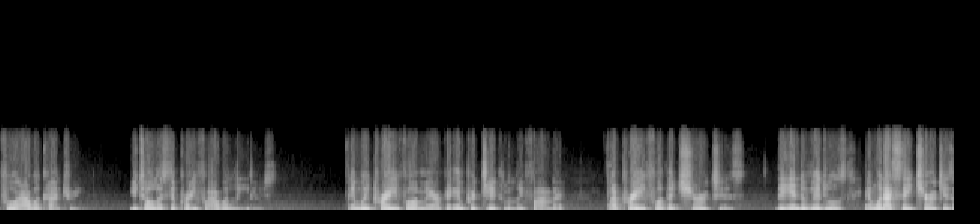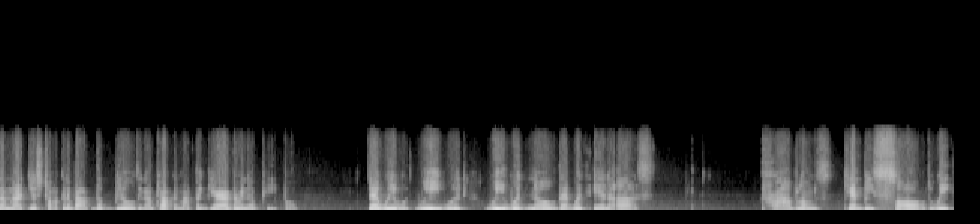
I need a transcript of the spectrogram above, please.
for our country. You told us to pray for our leaders. And we pray for America in particularly, Father. I pray for the churches the individuals. And when I say churches, I'm not just talking about the building. I'm talking about the gathering of people. That we we would we would know that within us problems can be solved. We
